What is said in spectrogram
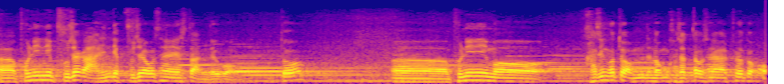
어, 본인이 부자가 아닌데 부자라고 생각해서도 안 되고 또 어, 본인이 뭐 가진 것도 없는데 너무 가졌다고 생각할 필요도 없는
